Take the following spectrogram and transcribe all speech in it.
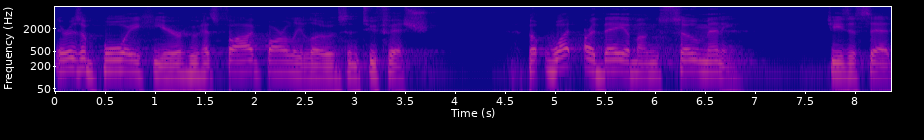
there is a boy here who has five barley loaves and two fish. But what are they among so many? Jesus said,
